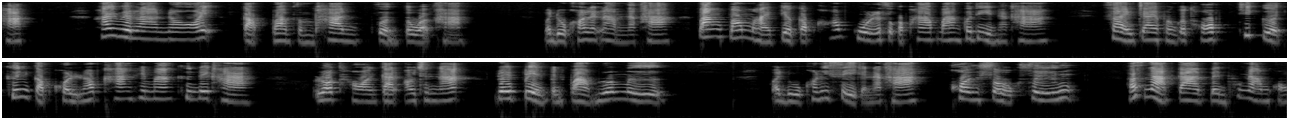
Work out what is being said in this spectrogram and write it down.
พัก ให้เวลาน้อยกับความสัมพันธ์ส่วนตัวค่ะ มาดูข้อแนะนำนะคะ ตั้งเป้าหมายเกี่ยวกับครอบครัวและสุขภาพบ้างก็ดีนะคะ ใส่ใจผลกระทบที่เกิดขึ้นกับคนรอบข้างให้มากขึ้นด้วยค่ะ ลดทอนการเอาชนะ โดยเปลี่ยนเป็นความร่วมมือ มาดูข้อที่ 4 กันนะคะ คนโศกซึ้ง ลักษณะการเป็นผู้นำของ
